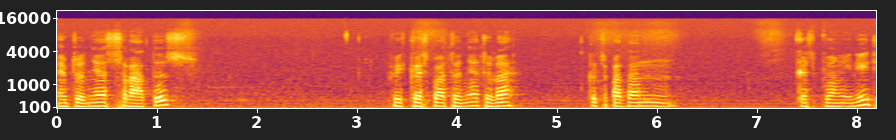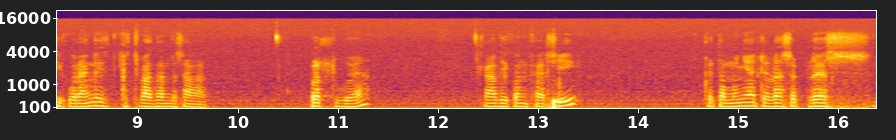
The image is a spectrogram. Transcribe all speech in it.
M nya 100 V gas kuadratnya adalah kecepatan gas buang ini dikurangi kecepatan pesawat. Per 2 kali konversi. Ketemunya adalah 11.867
